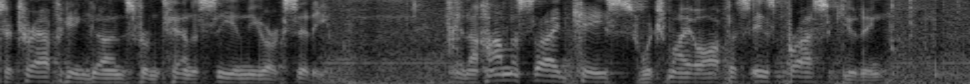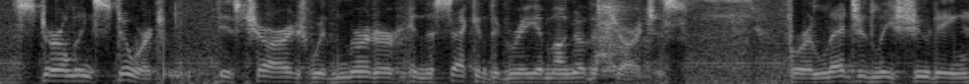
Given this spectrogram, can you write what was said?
to trafficking guns from Tennessee and New York City. In a homicide case which my office is prosecuting, Sterling Stewart is charged with murder in the second degree, among other charges, for allegedly shooting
